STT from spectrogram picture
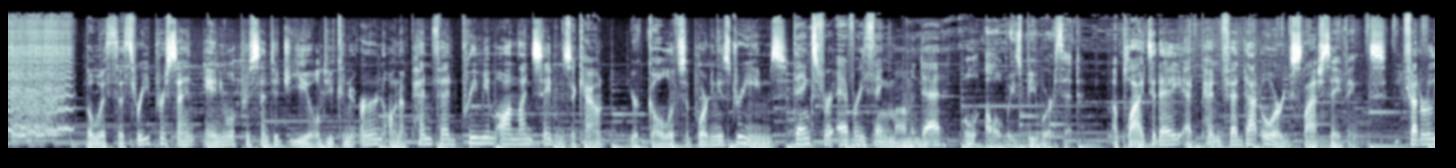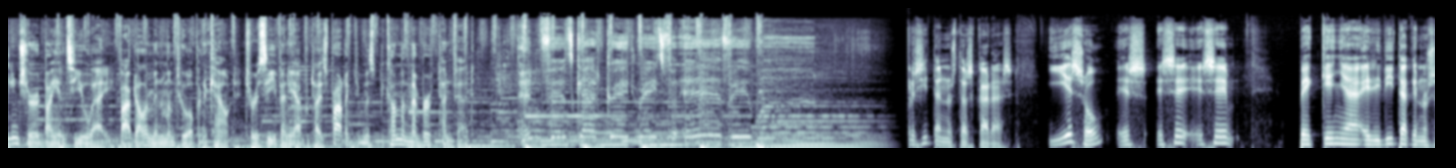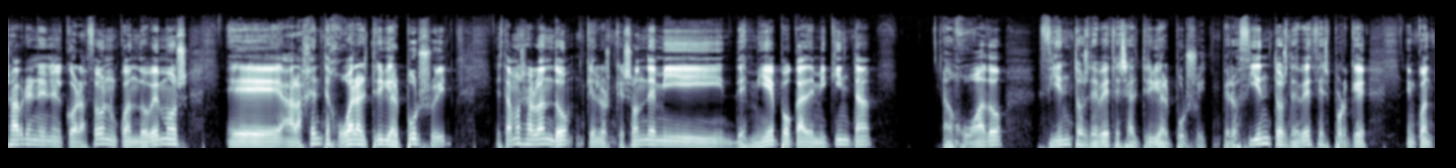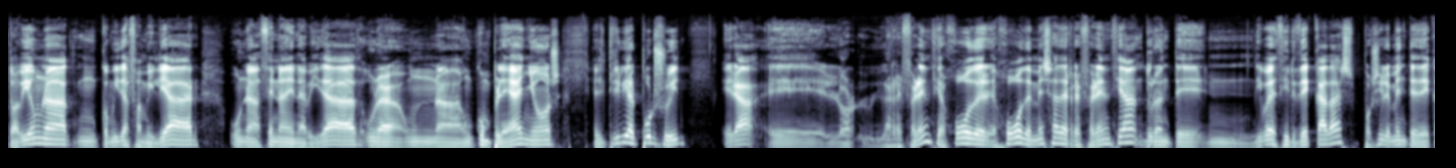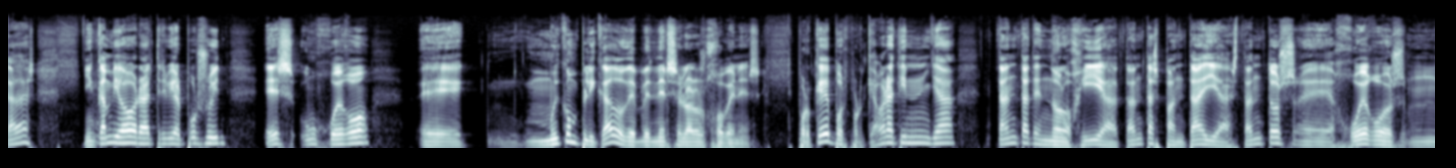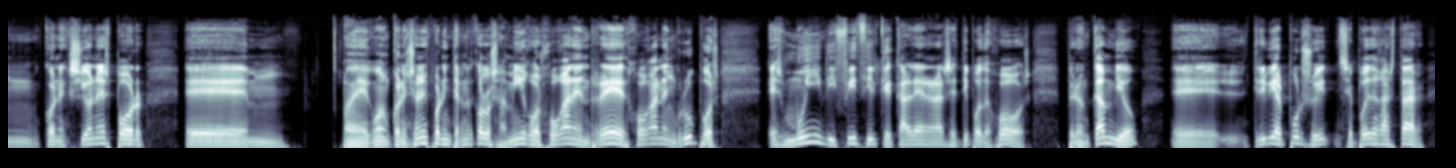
But with the 3% annual percentage yield you can earn on a PenFed premium online savings account, your goal of supporting his dreams. Thanks for everything, Mom and Dad. Will always be worth it. Apply today at PenFed.org slash savings. Federally insured by NCUA. $5 minimum to open account. To receive any advertised product, you must become a member of PenFed. PenFed's got great rates for everyone. en nuestras caras. Y eso es ese, ese pequeña heridita que nos abren en el corazón cuando vemos eh, a la gente jugar al Trivial Pursuit. Estamos hablando que los que son de mi, de mi época, de mi quinta, han jugado cientos de veces al Trivial Pursuit, pero cientos de veces, porque en cuanto había una comida familiar, una cena de Navidad, un cumpleaños, el Trivial Pursuit era eh, la referencia, el juego, de, juego de mesa de referencia durante, mm, iba a decir décadas, posiblemente décadas, y en cambio ahora el Trivial Pursuit es un juego eh, muy complicado de vendérselo a los jóvenes. ¿Por qué? Pues porque ahora tienen ya tanta tecnología, tantas pantallas, tantos eh, juegos, mm, conexiones por... Eh, eh, conexiones por internet con los amigos, juegan en red, juegan en grupos. Es muy difícil que calen a ese tipo de juegos. Pero en cambio, Trivial Pursuit se puede gastar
